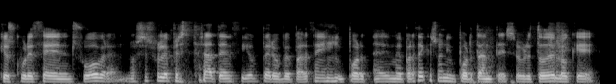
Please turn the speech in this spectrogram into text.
que oscurece en su obra. No se suele prestar atención, pero me parece, eh, me parece que son importantes, sobre todo en lo que,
